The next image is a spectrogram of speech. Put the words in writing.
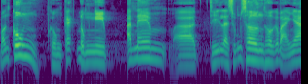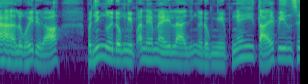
bắn cung cùng các đồng nghiệp anh em à, chỉ là súng sơn thôi các bạn nha lưu ý điều đó. Và những người đồng nghiệp anh em này là những người đồng nghiệp ngay tại PNC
